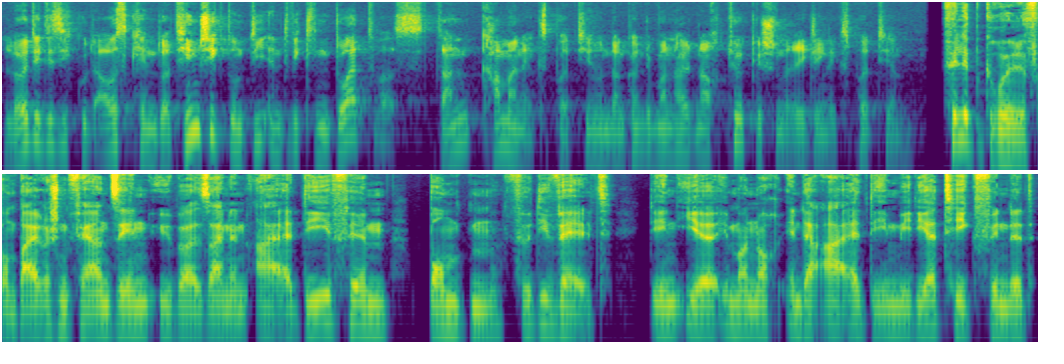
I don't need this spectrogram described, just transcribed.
Leute, die sich gut auskennen, dorthin schickt und die entwickeln dort was, dann kann man exportieren und dann könnte man halt nach türkischen Regeln exportieren. Philipp Grüll vom Bayerischen Fernsehen über seinen ARD-Film Bomben für die Welt, den ihr immer noch in der ARD-Mediathek findet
